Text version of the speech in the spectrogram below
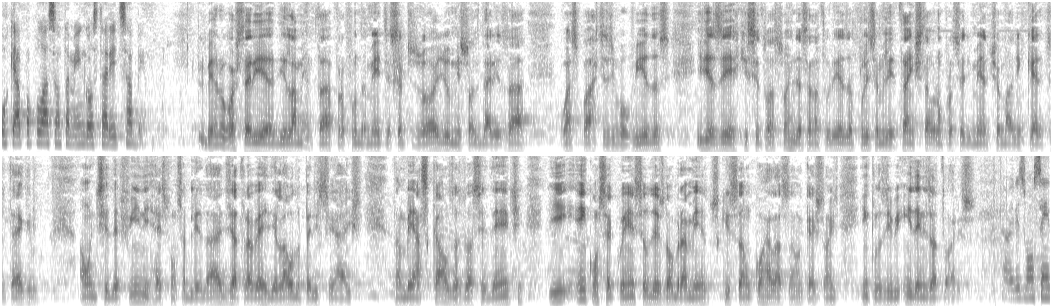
porque a população também gostaria de saber. Primeiro, eu gostaria de lamentar profundamente esse episódio, me solidarizar com as partes envolvidas e dizer que situações dessa natureza, a Polícia Militar instaura um procedimento chamado inquérito técnico, onde se define responsabilidades através de laudo periciais, também as causas do acidente e, em consequência, os desdobramentos que são com relação a questões, inclusive, indenizatórias. Então, eles vão ser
